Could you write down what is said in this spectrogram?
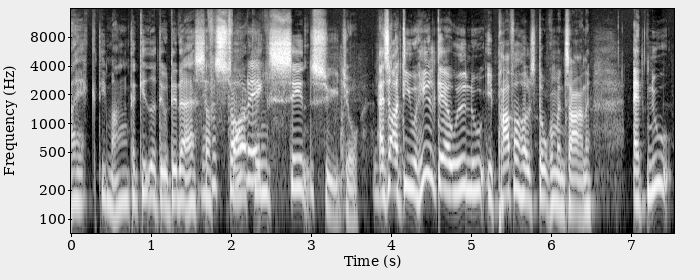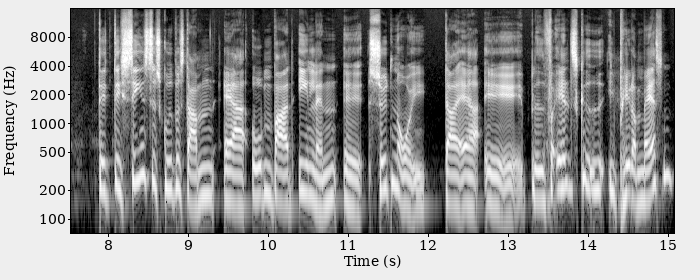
rigtig mange, der gider. Det er jo det, der er så det fucking sindssygt jo. Altså, og de er jo helt derude nu i parforholdsdokumentarerne, at nu, det, det seneste skud på stammen er åbenbart en eller anden øh, 17-årig, der er øh, blevet forelsket i Peter Madsen.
